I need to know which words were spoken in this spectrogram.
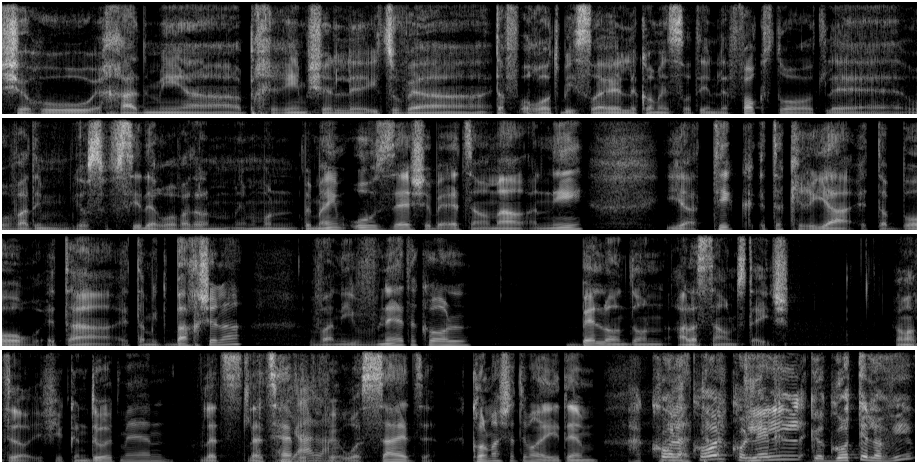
שהוא אחד מהבכירים של עיצובי התפאורות בישראל לכל מיני סרטים, לפוקסטרוט, הוא עבד עם יוסף סידר, הוא עבד עם המון במאים, הוא זה שבעצם אמר, אני יעתיק את הקריה, את הבור, את, ה, את המטבח שלה, ואני אבנה את הכל בלונדון על הסאונד סטייג'. ואמרתי לו, if you can do it man, let's, let's have יאללה. it, והוא עשה את זה. כל מה שאתם ראיתם, הכל הכל, כולל גגות תל אביב?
